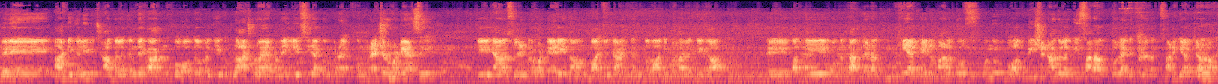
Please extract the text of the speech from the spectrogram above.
ਮੇਰੇ ਆਡੀ ਗਲੀ ਵਿੱਚ ਅੱਗ ਲੱਗਣ ਦੇ ਕਾਰਨ ਬਹੁਤ ਮਤਲਬ ਇੱਕ ਬਲਾਸਟ ਹੋਇਆ, ਪਤਾ ਨਹੀਂ ਏਸੀ ਦਾ ਕੰਪਰੈ- ਕੰਪਰੈਸ਼ਰ ਫਟਿਆ ਸੀ ਕਿ ਜਾਂ ਸਿਲੰਡਰ ਫਟਿਆ ਸੀ, ਤਾਂ ਹੁਣ ਬਾਅਦ ਚ ਜਾਂਚ ਕਰਨ ਤੋਂ ਬਾਅਦ ਹੀ ਪਤਾ ਲੱਗੇਗਾ। ਤੇ ਬਾਕੀ ਉਹਨਾਂ ਘਰ ਦਾ ਜਿਹੜਾ ਮੁਖੀ ਹੈ ਮੇਨ ਮਾਲਕ, ਉਸ, ਉਹਨੂੰ ਬਹੁਤ ਭੀਸ਼ਣ ਅੱਗ ਲੱਗੀ, ਸਾਰਾ ਉੱਤੋਂ ਲੈ ਕੇ ਥੱਲੇ ਤੱਕ ਸੜ ਗਿਆ ਵਿਚਾਰਾ।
